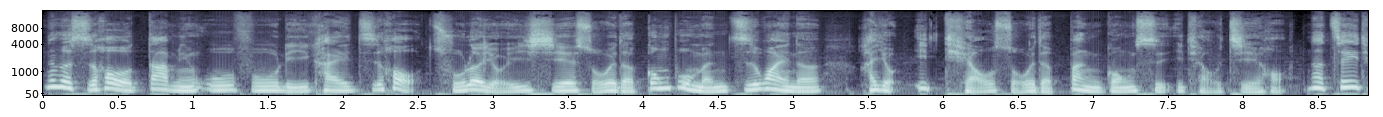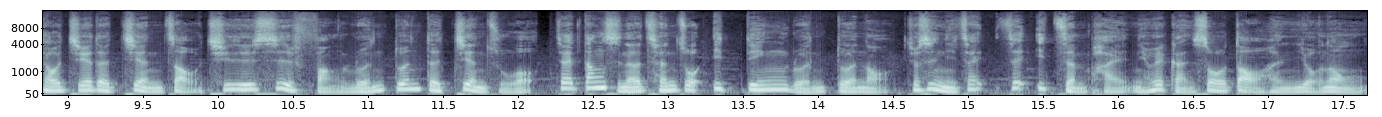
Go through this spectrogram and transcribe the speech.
那个时候大名屋夫离开之后，除了有一些所谓的公部门之外呢，还有一条所谓的办公室一条街哈。那这一条街的建造其实是仿伦敦的建筑哦，在当时呢称作一丁伦敦哦，就是你在这一整排你会感受到很有那种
